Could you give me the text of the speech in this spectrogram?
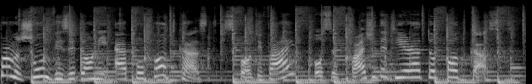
Për më shumë vizitoni Apple Podcast, Spotify ose faqet e tjera të podcast.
